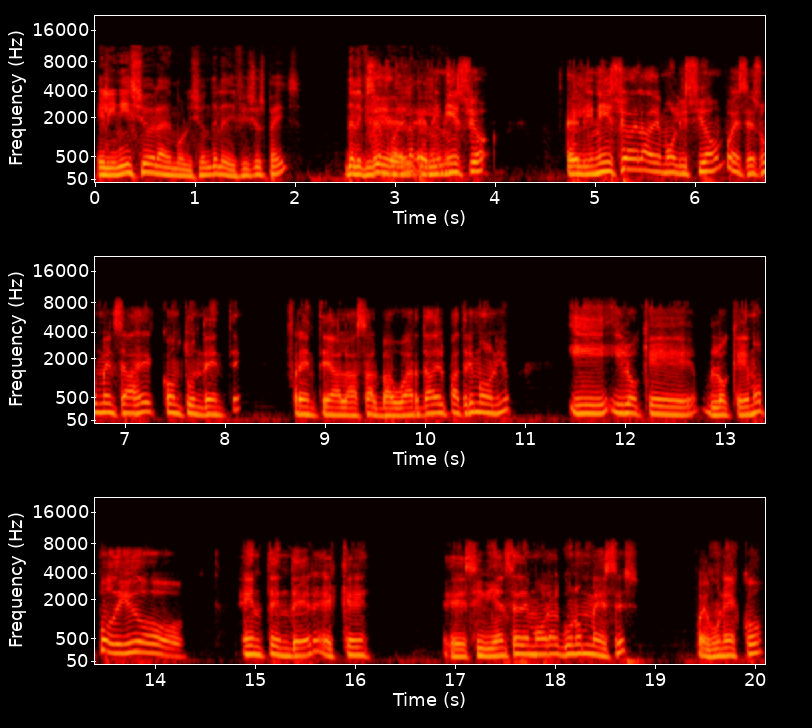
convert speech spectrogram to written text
el inicio de la demolición del edificio Space? Del edificio sí, el, inicio, el inicio de la demolición, pues es un mensaje contundente frente a la salvaguarda del patrimonio y, y, lo, que, lo que hemos podido entender es que eh, si bien se demora algunos meses, pues UNESCO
